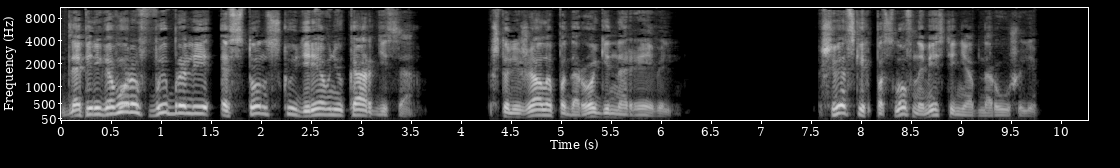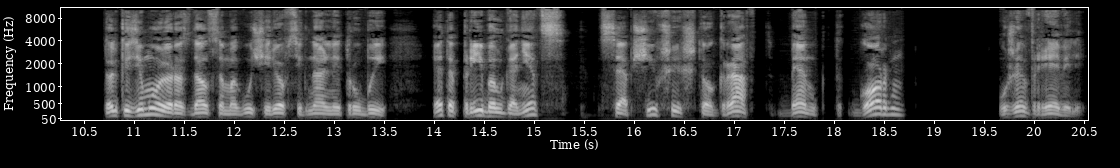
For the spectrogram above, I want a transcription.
Для переговоров выбрали эстонскую деревню Кардиса, что лежала по дороге на Ревель. Шведских послов на месте не обнаружили. Только зимою раздался могучий рев сигнальной трубы. Это прибыл гонец, сообщивший, что граф Бенгт Горн уже в Ревеле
